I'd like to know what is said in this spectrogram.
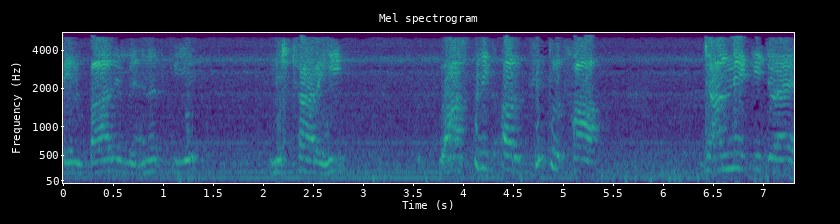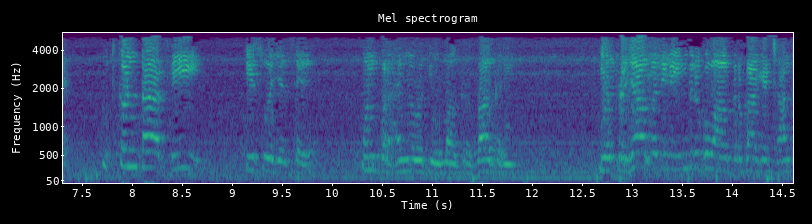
लेकिन बाद में मेहनत किए, निष्ठा रही, वास्तविक अर्थित्व था। जानने की जो है, उत्कंठा थी, इस वजह से उन पर हेमवती उमा कृपा करी। यह प्रजापति ने इंद्र को वहाँ कृपा के छांद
